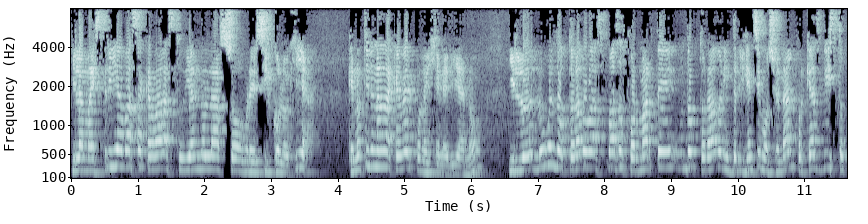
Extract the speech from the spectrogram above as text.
y la maestría vas a acabar estudiándola sobre psicología, que no tiene nada que ver con la ingeniería, ¿no? Y luego el doctorado vas, vas, a formarte un doctorado en inteligencia emocional porque has visto.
